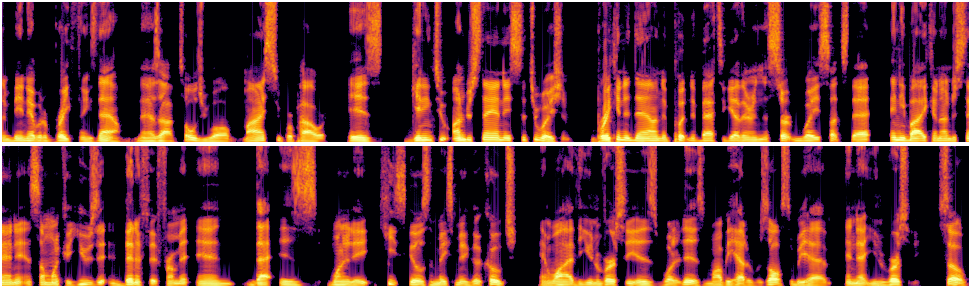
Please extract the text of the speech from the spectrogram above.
and being able to break things down. And as I've told you all, my superpower is getting to understand a situation, breaking it down and putting it back together in a certain way such that anybody can understand it and someone could use it and benefit from it. And that is one of the key skills that makes me a good coach and why the university is what it is and why we had the results that we have in that university. So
